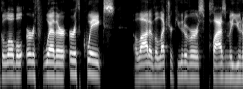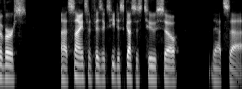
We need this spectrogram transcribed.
global earth weather, earthquakes, a lot of electric universe, plasma universe, uh, science and physics he discusses too. So that's uh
